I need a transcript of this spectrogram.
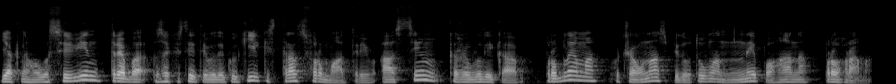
як наголосив він, треба захистити велику кількість трансформаторів. А з цим каже велика проблема, хоча у нас підготовлена непогана програма.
